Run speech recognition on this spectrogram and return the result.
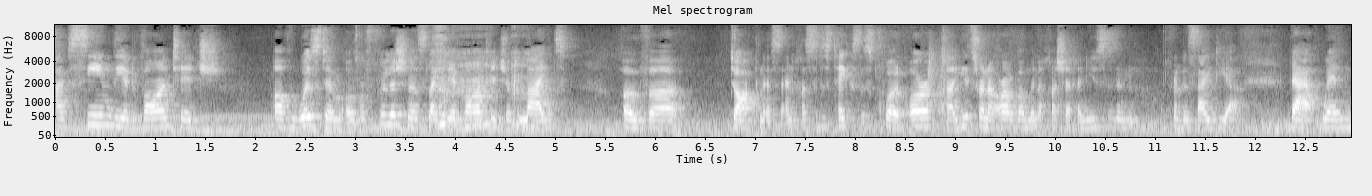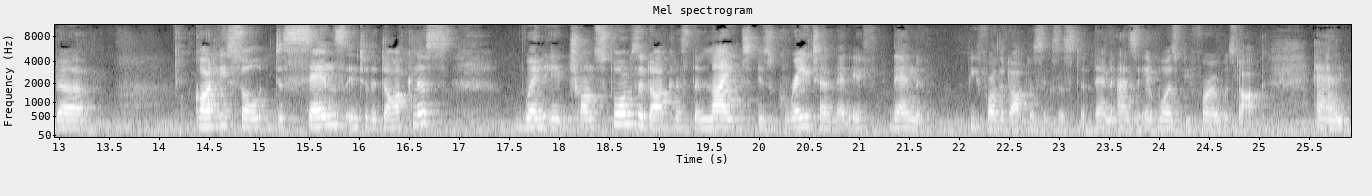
I've seen the advantage of wisdom over foolishness like the advantage of light over darkness. And Chassidus takes this quote, or uh, Yitzrana or and uses it for this idea that when the godly soul descends into the darkness, when it transforms the darkness, the light is greater than if then before the darkness existed, than as it was before it was dark. And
